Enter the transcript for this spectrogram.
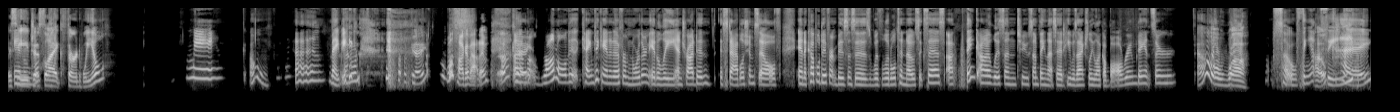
Is and he just like third wheel? Meh, Oh, uh, maybe. Okay. we'll talk about him. Okay. Um, Ronald came to Canada from northern Italy and tried to establish himself in a couple different businesses with little to no success. I think I listened to something that said he was actually like a ballroom dancer. oh, uh, So fancy. okay.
